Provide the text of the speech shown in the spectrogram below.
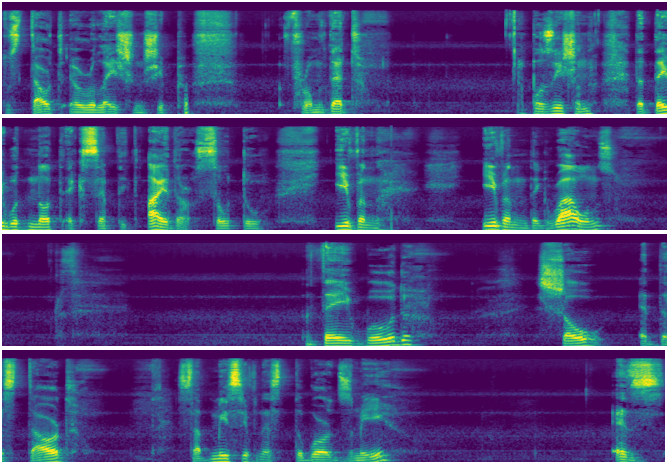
to start a relationship from that position that they would not accept it either. So to even even the grounds they would show at the start submissiveness towards me as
